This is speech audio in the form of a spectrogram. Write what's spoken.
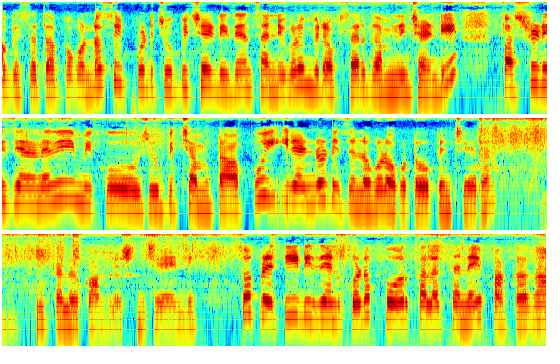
ఓకే సార్ తప్పకుండా. సో ఇప్పుడు చూపించే డిజైన్స్ అన్ని కూడా మీరు ఒకసారి గమనించండి. ఫస్ట్ డిజైన్ అనేది మీకు చూపించాము టాప్ ఈ రెండో డిజైన్లో కూడా ఒకటి ఓపెన్ చేయరా? ఈ కలర్ కాంబినేషన్ చేయండి. సో ప్రతి డిజైన్ కూడా ఫోర్ కలర్స్ అనేవి పక్కగా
